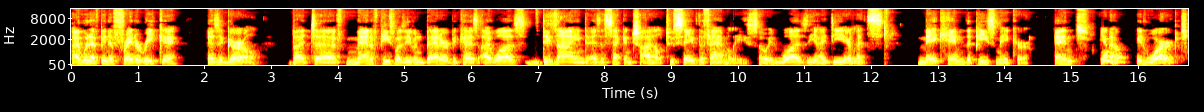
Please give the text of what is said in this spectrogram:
I would have been a Friederike as a girl, but uh, Man of Peace was even better because I was designed as a second child to save the family. So it was the idea. Let's make him the peacemaker. And, you know, it worked.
